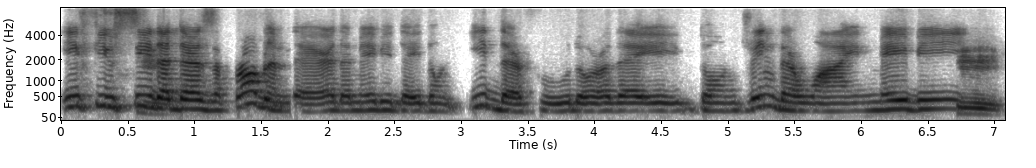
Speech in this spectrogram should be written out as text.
if you see mm. that there's a problem there then maybe they don't eat their food or they don't drink their wine maybe mm.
